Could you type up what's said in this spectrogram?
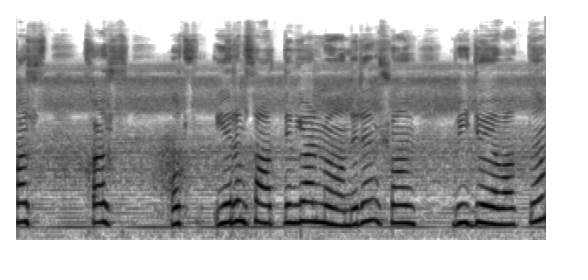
Kaç kaç ot- yarım saattir gelmiyor dedim. Şu an videoya baktım.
